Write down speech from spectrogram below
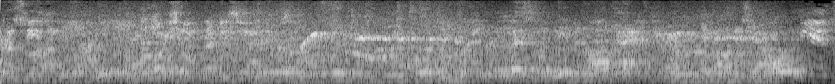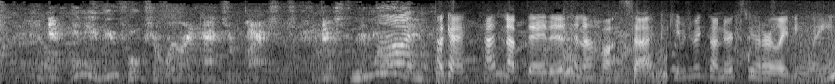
Your son. If any of you folks are wearing hats or glasses, best remove them. Okay, hadn't updated in a hot sec. Came to Big Thunder because we had our lightning lane.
